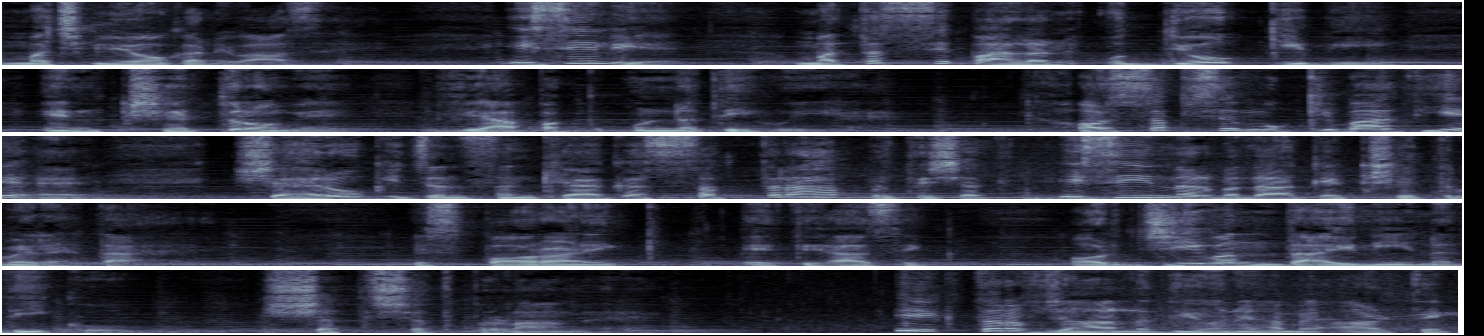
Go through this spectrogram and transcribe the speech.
मछलियों का निवास है। इसीलिए मत्स्य पालन उद्योग की भी इन क्षेत्रों में व्यापक उन्नति हुई है। और सबसे मुख्य बात यह है, शहरों की जनसंख्या का 17 प्रतिशत इसी नर्मदा के क्षेत्र में रहता है। इस पौराणिक, ऐतिहासिक और जीवनदायिनी नदी को शत शत प्रणाम है। एक तरफ़ जहाँ नदियों ने हमें आर्थिक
